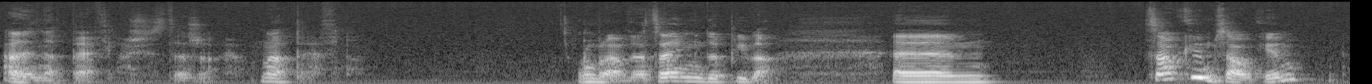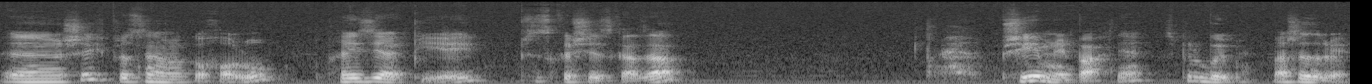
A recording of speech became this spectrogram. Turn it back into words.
ale na pewno się zdarzają. Na pewno. Dobra, wracajmy do piwa. Em, całkiem, całkiem. e, 6% alkoholu. Hazy IPA. Wszystko się zgadza. Przyjemnie pachnie. Spróbujmy. Wasze zdrowie.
